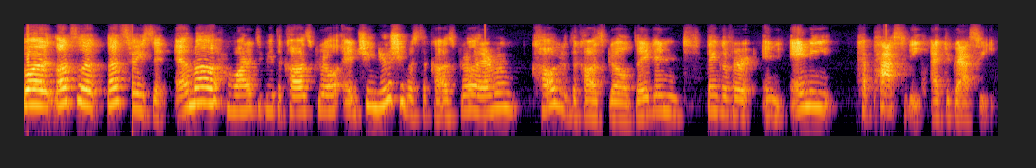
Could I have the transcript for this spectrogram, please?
But let's let's face it, Emma wanted to be the cause girl, and she knew she was the cause girl, and everyone called her the cause girl. They didn't think of her in any capacity at Degrassi.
